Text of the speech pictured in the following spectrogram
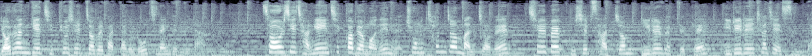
11개 지표 실적을 바탕으로 진행됩니다. 서울시 장애인 치과병원은 총 1000점 만점에 794.1을 획득해 1위를 차지했습니다.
